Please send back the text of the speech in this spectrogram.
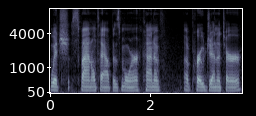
which Spinal Tap is more kind of a progenitor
